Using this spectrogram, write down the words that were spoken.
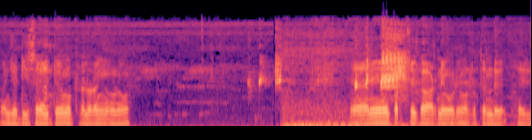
അഞ്ചട്ടീസായിട്ട് മുട്ട തുടങ്ങിക്കണു ഞാൻ കുറച്ച് കാടിനെ കൂടി വളർത്തുന്നുണ്ട് അതിൽ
